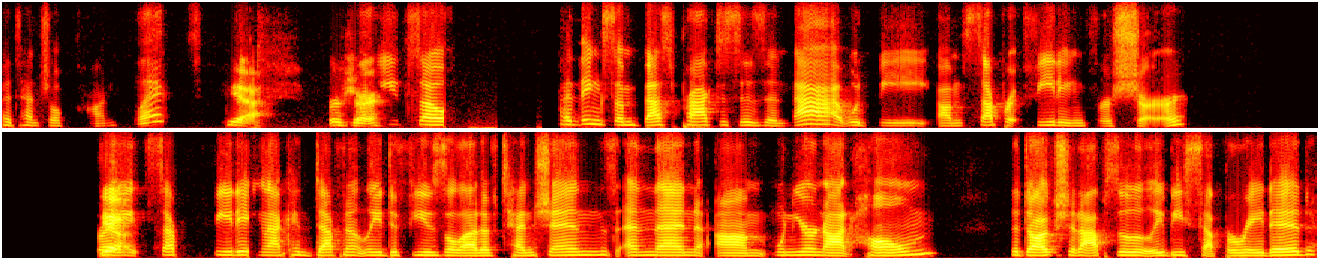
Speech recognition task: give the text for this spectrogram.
potential conflict. Yeah, for sure. So I think some best practices in that would be um, separate feeding for sure. Right? Yeah. Separate feeding that can definitely diffuse a lot of tensions. And then um, when you're not home, the dog should absolutely be separated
